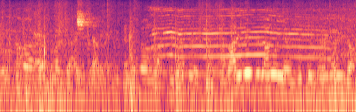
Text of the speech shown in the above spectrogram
ভোট ইনশাল্লাহ ইনশাল্লাহ ঠিক আছে বাড়ি বাড়িতে যাব ভোট ঘরে ঘরেই যাব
